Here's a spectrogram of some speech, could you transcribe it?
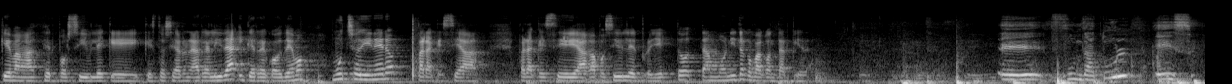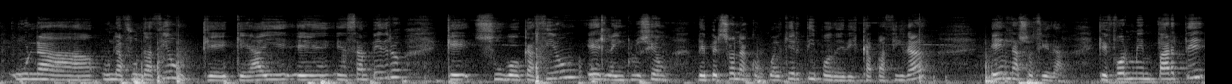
que van a hacer posible que, esto sea una realidad y que recordemos mucho dinero para que, sea, para que se haga posible el proyecto tan bonito que va a contar Piedra. Eh, Fundatul es una, fundación que, hay eh, en San Pedro que su vocación es la inclusión de personas con cualquier tipo de discapacidad en la sociedad, que formen parte,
